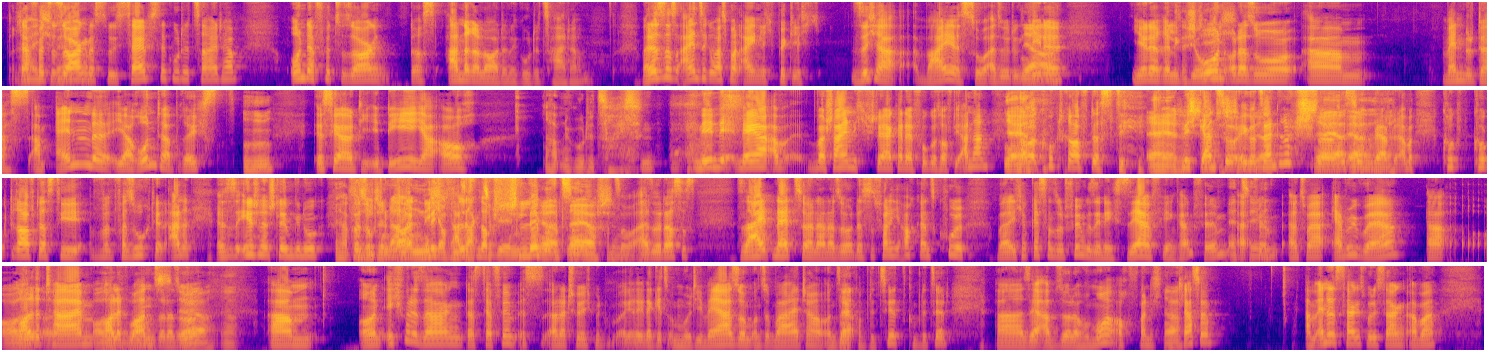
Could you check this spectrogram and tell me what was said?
dafür Reich zu werden. sorgen, dass du selbst eine gute Zeit hast und dafür zu sorgen, dass andere Leute eine gute Zeit haben. Weil das ist das Einzige, was man eigentlich wirklich sicher weiß, so. Also du, Ja. jede, jede Religion oder so, ähm, wenn du das am Ende ja runterbrichst, Mhm. ist ja die Idee ja auch, Hab eine gute Zeit. nee, nee, naja, aber wahrscheinlich stärker der Fokus auf die anderen, Ja, ja. aber guck drauf, dass die das nicht stimmt, ganz so stimmt, egozentrisch, ja. mehr, aber guck, guck drauf, dass die versucht den anderen, es ist eh schon schlimm genug, versucht versucht den den anderen nicht auf den alles Sack noch zu gehen. schlimmer Ja, zu machen, so. Also das ist Seid nett zueinander. So, das ist, fand ich auch ganz cool, weil ich habe gestern so einen Film gesehen, den ich sehr empfehlen kann. Film. Äh. Film und zwar Everywhere, äh, all, the Time, all, at once, oder so. Ja, ja, ja. Und ich würde sagen, dass der Film ist äh, natürlich mit, da geht es um Multiversum und so weiter und sehr Ja. kompliziert, kompliziert. Äh, sehr absurder Humor, auch fand ich Ja. klasse. Am Ende des Tages würde ich sagen, aber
